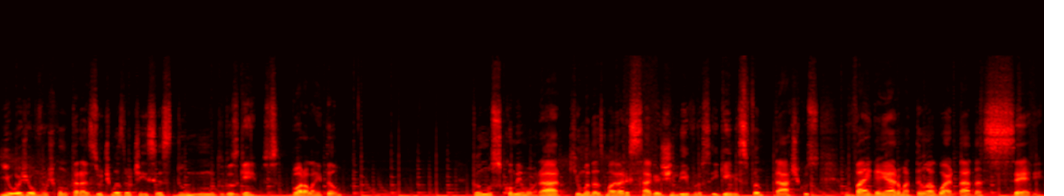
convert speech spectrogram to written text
e hoje eu vou te contar as últimas notícias do mundo dos games. Bora lá então? Vamos comemorar que uma das maiores sagas de livros e games fantásticos vai ganhar uma tão aguardada série.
